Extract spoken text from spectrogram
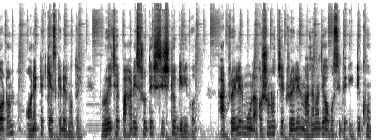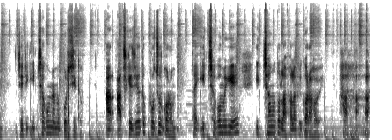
গঠন অনেকটা ক্যাসকেডের মতোই। রয়েছে পাহাড়ি স্রোতের সৃষ্ট গিরিপথ, আর ট্রেলের মূল আকর্ষণ হচ্ছে ট্রেলের মাঝামাঝি অবস্থিত একটি খুম যেটি ইচ্ছাকুম নামে পরিচিত। আর আজকে যেহেতু প্রচুর গরম, তাই ইচ্ছাকুমে গিয়ে ইচ্ছা মতো লাফালাফি করা হবে। হা হা হা।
